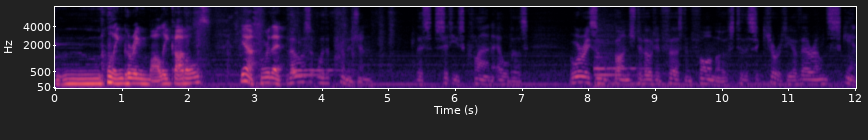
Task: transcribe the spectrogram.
malingering mollycoddles? Yeah, who are they? Those were the Primogen, this city's clan elders. A worrisome bunch devoted first and foremost to the security of their own skin.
